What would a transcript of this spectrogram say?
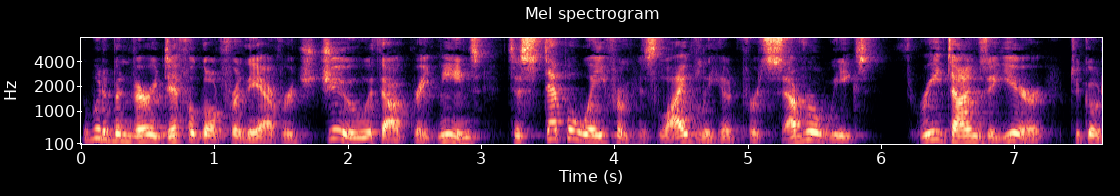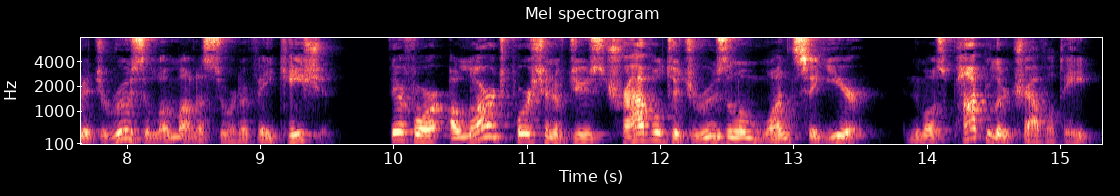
It would have been very difficult for the average Jew without great means to step away from his livelihood for several weeks three times a year to go to Jerusalem on a sort of vacation. Therefore, a large portion of Jews traveled to Jerusalem once a year, and the most popular travel date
